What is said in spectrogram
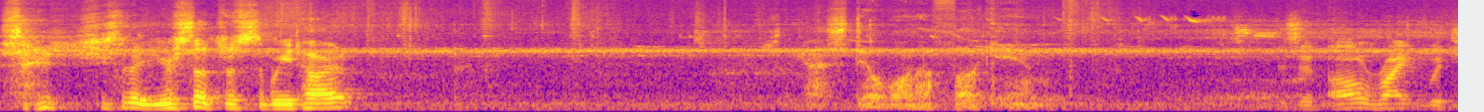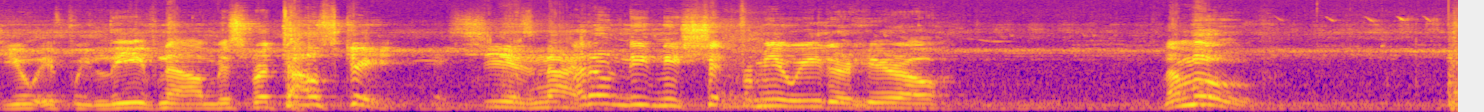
she said, "You're such a sweetheart." She's like, I still want to fuck him. Is it all right with you if we leave now, Miss Ratowski? She is not. I don't need any shit from you either, hero. Now move. They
